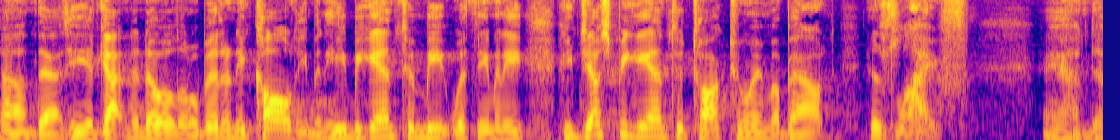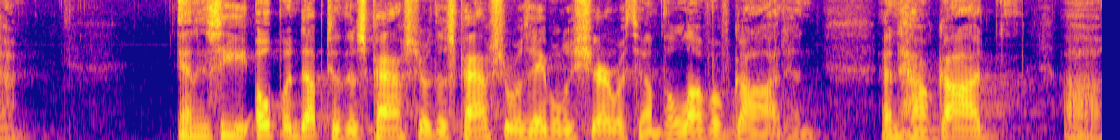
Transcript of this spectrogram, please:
Uh, that he had gotten to know a little bit, and he called him and he began to meet with him, and he, he just began to talk to him about his life. And, uh, and as he opened up to this pastor, this pastor was able to share with him the love of God and, and how God uh,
